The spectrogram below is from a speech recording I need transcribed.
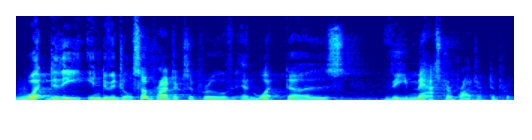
what do the individual subprojects approve, and what does the master project approve?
